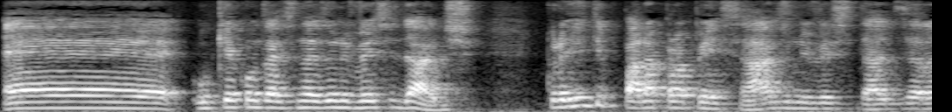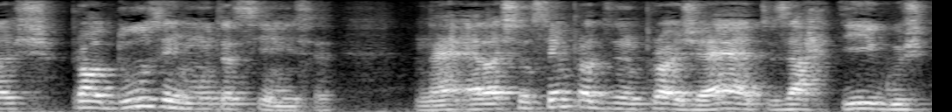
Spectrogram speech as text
é o que acontece nas universidades. Quando a gente para para pensar, as universidades elas produzem muita ciência, né? Elas estão sempre produzindo projetos, artigos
